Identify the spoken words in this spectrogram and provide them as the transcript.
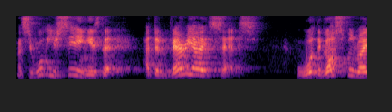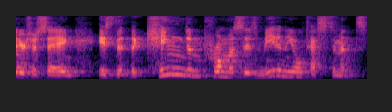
And so what you're seeing is that at the very outset, what the gospel writers are saying is that the kingdom promises made in the Old Testament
